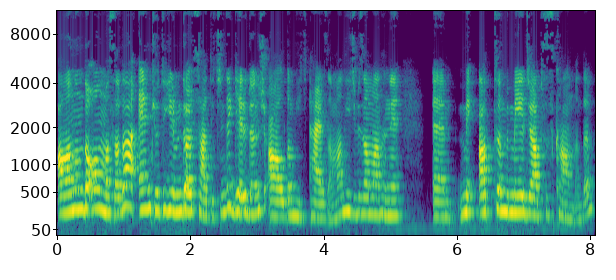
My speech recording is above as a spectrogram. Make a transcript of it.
anında olmasa da en kötü 24 saat içinde geri dönüş aldım hiç, her zaman. Hiçbir zaman hani e, attığım bir mail cevapsız kalmadı.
